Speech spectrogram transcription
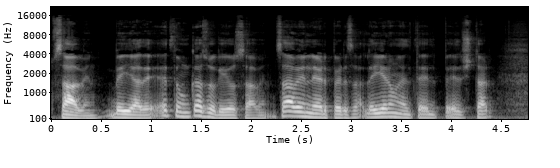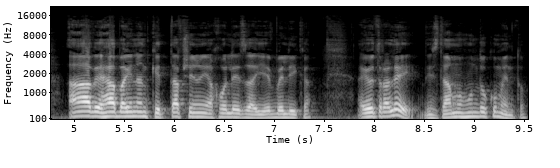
saben, veía de. Este es un caso que ellos saben. Saben leer persa, leyeron el, el, el shtar. Que Hay otra ley. Necesitamos un documento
